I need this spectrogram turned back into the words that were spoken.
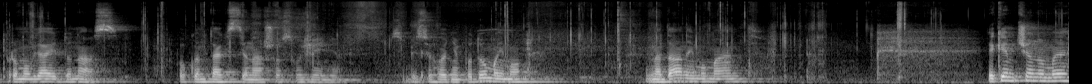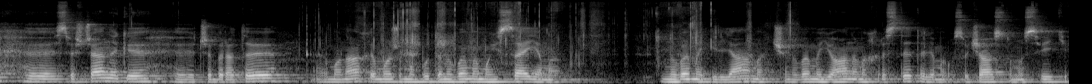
промовляють до нас у контексті нашого служіння? Собі сьогодні подумаємо на даний момент. Яким чином ми, е, священики е, чи брати, е, монахи, можемо бути новими Мойсеями, новими Іллями чи новими Йоаннами Хрестителями у сучасному світі?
